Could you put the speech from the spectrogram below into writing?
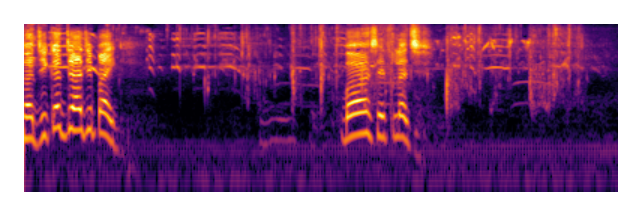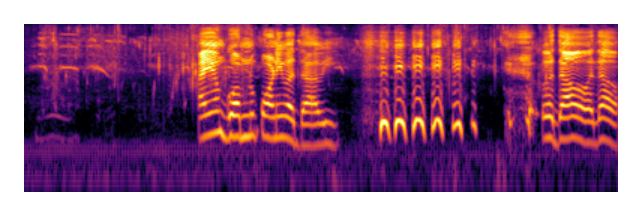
નજીક જ જાજી પાઈ બસ એટલે જ. અહીંયા ગોમનું પાણી વધાવી. વધાવો વધાવો.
